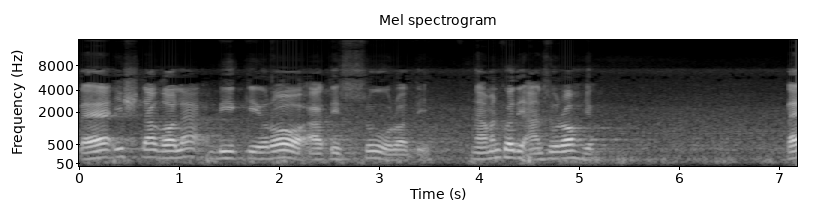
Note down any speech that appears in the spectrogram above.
แต่อิสตากอละบิกิรออาติสูรตินะมันควรที่อ่านสุราะห์อยู่ แต่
